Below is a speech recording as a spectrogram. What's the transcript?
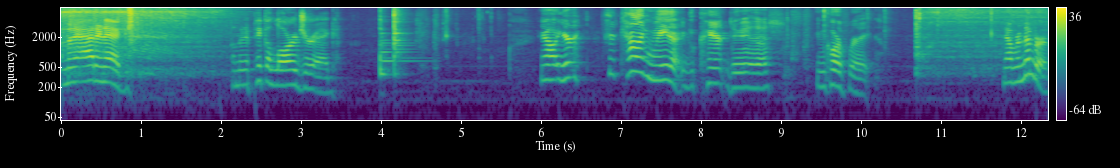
I'm gonna add an egg. I'm gonna pick a larger egg. Now you're you're telling me that you can't do this. Incorporate. Now remember,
